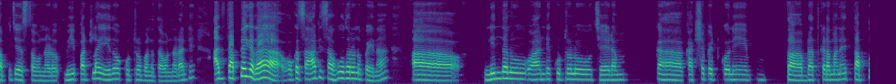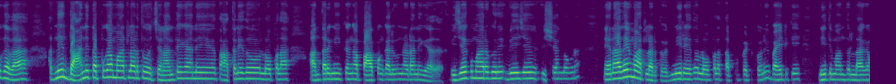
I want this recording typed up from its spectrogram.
తప్పు చేస్తూ ఉన్నాడు మీ పట్ల ఏదో కుట్ర పన్నుతా ఉన్నాడు. అంటే అది తప్పే కదా ఒక సాటి సహోదరుని పైన నిందలు అంటే కుట్రలు చేయడం కక్ష పెట్టుకొని బ్రతకడం అనేది తప్పు కదా. అది నేను దాన్ని తప్పుగా మాట్లాడుతూ వచ్చాను. అంతేగాని అతనేదో లోపల అంతరంగికంగా పాపం కలిగి ఉన్నాడని కాదు. విజయ్ కుమార్ గురి విజయ్ విషయంలో కూడా నేను అదే మాట్లాడుతూ మీరు ఏదో లోపల తప్పు పెట్టుకొని బయటికి నీతిమంతుల్లాగా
